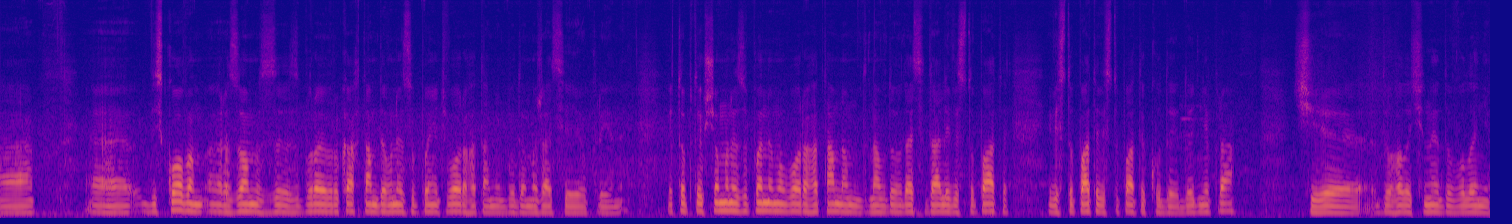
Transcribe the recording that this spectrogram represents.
А е, військовим разом з зброєю в руках, там, де вони зупинять ворога, там і буде межа цієї України. І тобто, якщо ми не зупинимо ворога, там нам, нам доведеться далі відступати. І відступати, відступати куди? До Дніпра чи до Галичини, до Волині.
